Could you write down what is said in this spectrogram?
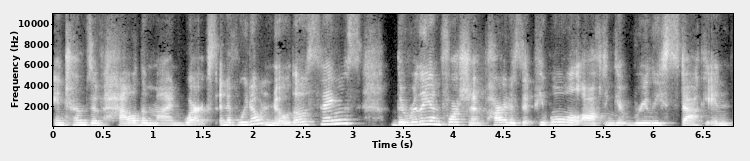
in terms of how the mind works. And if we don't know those things, the really unfortunate part is that people will often get really stuck in,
